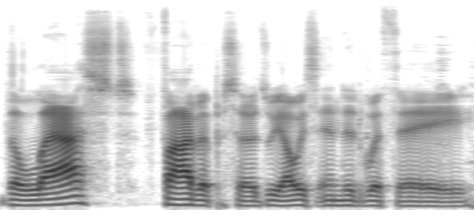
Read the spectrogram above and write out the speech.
the last five episodes, we always ended with a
